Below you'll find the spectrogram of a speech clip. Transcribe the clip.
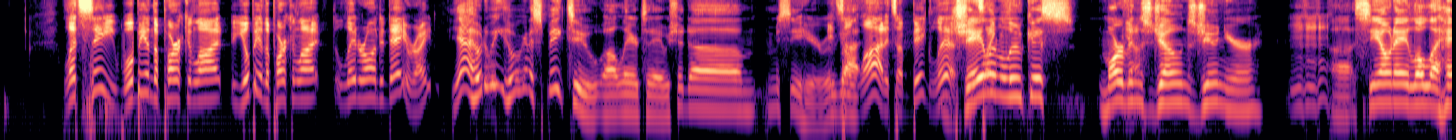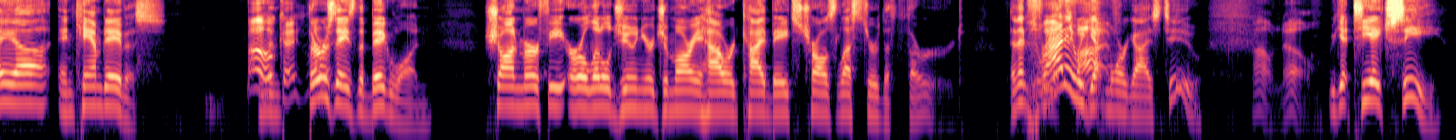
Let's see. We'll be in the parking lot. You'll be in the parking lot later on today, right? Yeah, who do we who we're going to speak to uh, later today? We should um, let me see here. We It's got a lot. It's a big list. Jalen like- Lucas, Marvin's Jones Jr., Mm-hmm. uh, Sione Lolahea, and Cam Davis. Oh, And okay. All right. Thursday's the big one. Sean Murphy, Earl Little Jr., Jamari Howard, Kai Bates, Charles Lester the third. And then So Friday we get more guys too. Oh, no. We get THC,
